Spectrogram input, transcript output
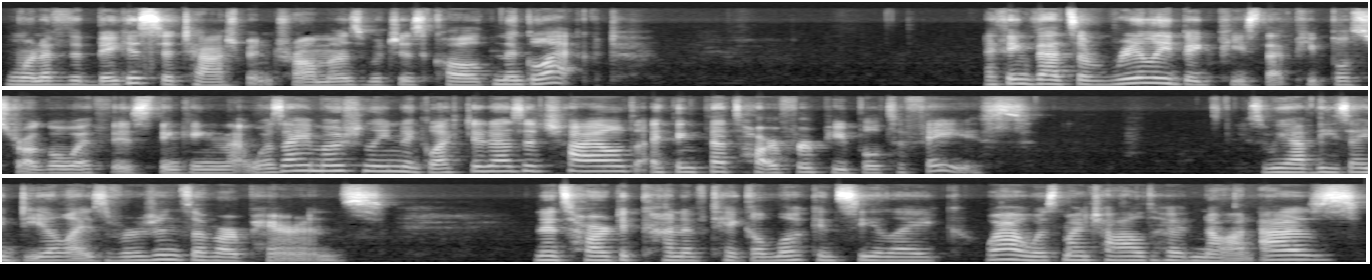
one of the biggest attachment traumas, which is called neglect. I think that's a really big piece that people struggle with is thinking that was I emotionally neglected as a child? I think that's hard for people to face. So we have these idealized versions of our parents and it's hard to kind of take a look and see, like, wow, was my childhood not as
